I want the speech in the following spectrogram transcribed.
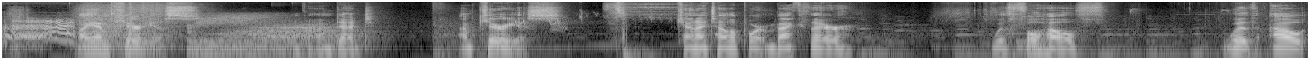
I am curious. Okay, I'm dead. I'm curious. Can I teleport back there with full health without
